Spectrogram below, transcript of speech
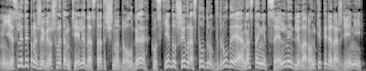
Если ты проживешь в этом теле достаточно долго, куски души врастут друг в друга, и она станет цельной для воронки перерождений.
